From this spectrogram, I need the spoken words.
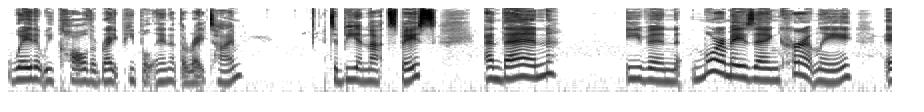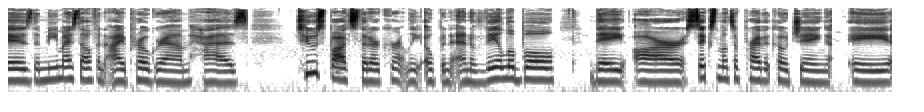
way that we call the right people in at the right time to be in that space. And then even more amazing currently is the Me, Myself, and I program has two spots that are currently open and available. They are six months of private coaching, a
